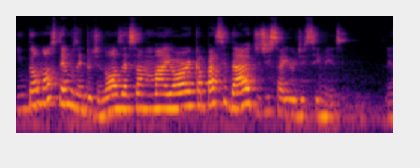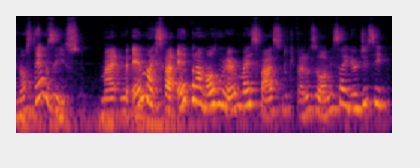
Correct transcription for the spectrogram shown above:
Então, nós temos dentro de nós essa maior capacidade de sair de si mesmo. Né? Nós temos isso. É, mais é para nós, mulher, mais fácil do que para os homens sair de si.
